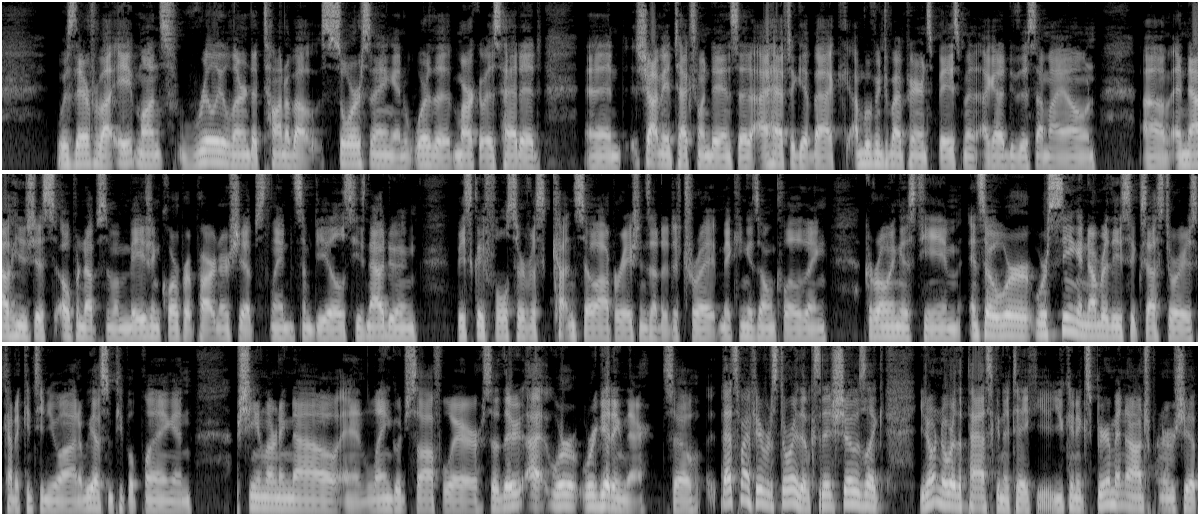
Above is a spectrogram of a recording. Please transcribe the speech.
was there for about eight months, really learned a ton about sourcing and where the market was headed. And shot me a text one day and said, I have to get back. I'm moving to my parents' basement. I got to do this on my own. Um, and now he's just opened up some amazing corporate partnerships, landed some deals. He's now doing basically full service cut and sew operations out of Detroit, making his own clothing, growing his team. And so we're we're seeing a number of these success stories kind of continue on. And we have some people playing in machine learning now and language software. So there we're we're getting there. So that's my favorite story though because it shows like you don't know where the path's going to take you. You can experiment in entrepreneurship.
